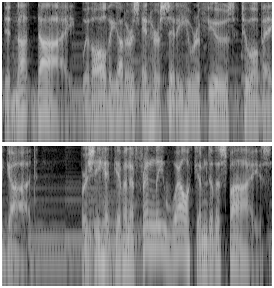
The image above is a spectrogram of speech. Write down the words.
did not die with all the others in her city who refused to obey God, for she had given a friendly welcome to the spies.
